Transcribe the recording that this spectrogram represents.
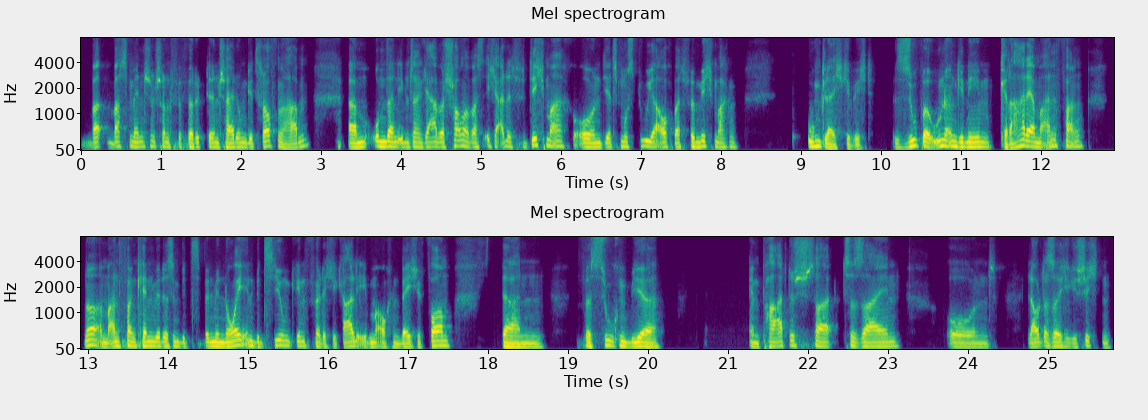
was Menschen schon für verrückte Entscheidungen getroffen haben, ähm, um dann eben zu sagen, ja, aber schau mal, was ich alles für dich mache und jetzt musst du ja auch was für mich machen. Ungleichgewicht. Super unangenehm, gerade am Anfang. Ne, am Anfang kennen wir das, wenn wir neu in Beziehung gehen, völlig egal eben auch in welche Form, dann versuchen wir empathisch zu sein und lauter solche Geschichten.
